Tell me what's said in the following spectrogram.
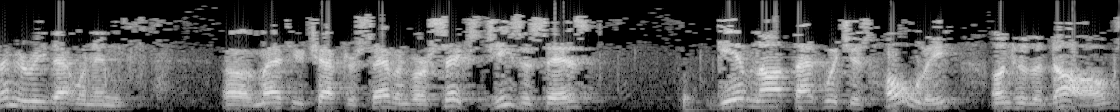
Let me read that one in uh, Matthew chapter 7, verse 6. Jesus says, Give not that which is holy unto the dogs,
